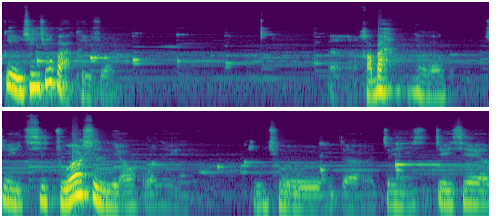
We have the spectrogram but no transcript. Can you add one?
各有千秋吧，可以说，呃，好吧，那个这一期主要是聊国内足球的这一这些，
